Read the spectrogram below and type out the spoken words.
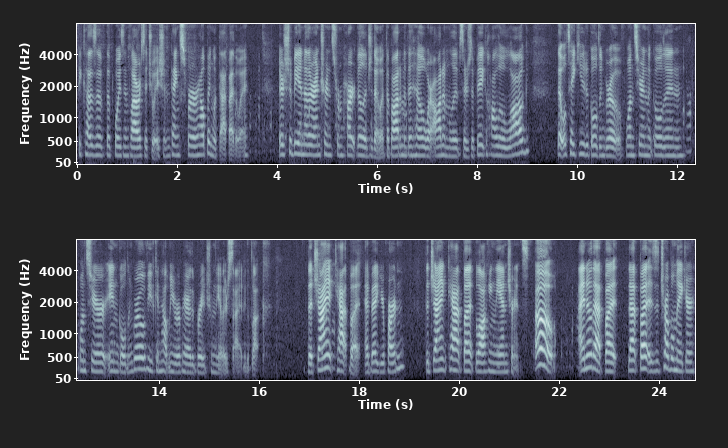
because of the poison flower situation. Thanks for helping with that, by the way. There should be another entrance from Heart Village, though. At the bottom of the hill where Autumn lives, there's a big hollow log that will take you to Golden Grove. Once you're in the Golden, once you're in Golden Grove, you can help me repair the bridge from the other side. Good luck. The giant cat butt. I beg your pardon? The giant cat butt blocking the entrance. Oh! I know that butt. That butt is a troublemaker.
